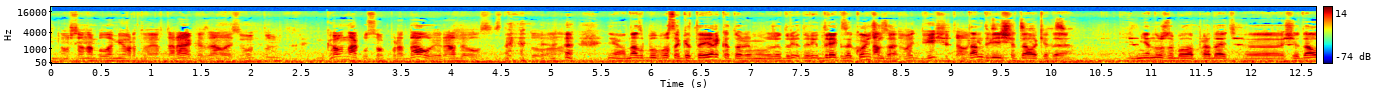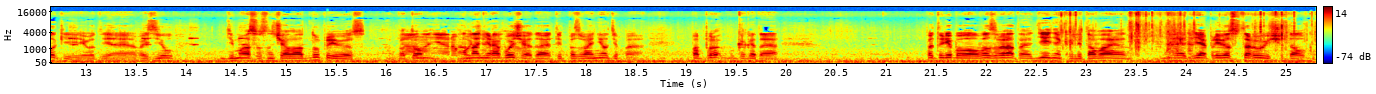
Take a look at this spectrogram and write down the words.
Потому что она была мертвая, а вторая оказалась, вот ну, говна кусок продал и радовался стопудово. Не, у нас был просто ГТР, который мы уже др- др- дрек закончился. Там две считалки. Там две считалки, да. И мне нужно было продать э, считалки, и вот я возил Димасу сначала одну привез, а Да, потом она не рабочая она не рабочая, оказалась. да, ты позвонил, типа, попро- как это, потребовал возврата денег или товара, я, я привез вторую считалку.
